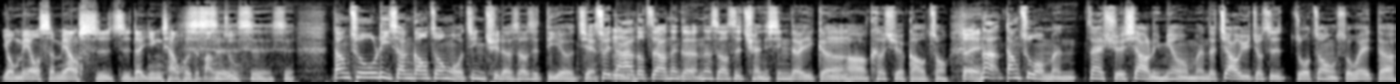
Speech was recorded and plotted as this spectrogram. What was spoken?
有没有什么样实质的影响或是帮助？是是，当初立山高中我进去的时候是第二届，所以大家都知道那个那时候是全新的一个呃科学高中。对，那当初我们在学校里面，我们的教育就是着重所谓的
